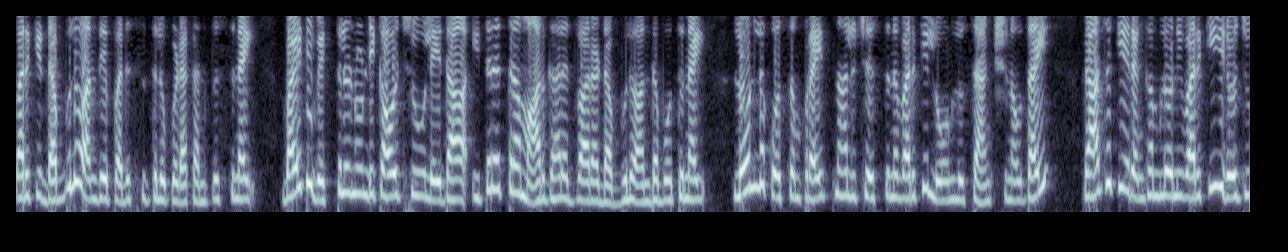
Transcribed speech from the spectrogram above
వారికి డబ్బులు అందే పరిస్థితులు కూడా కనిపిస్తున్నాయి. బయటి వ్యక్తుల నుండి కావచ్చు లేదా ఇతరత్ర మార్గాల ద్వారా డబ్బులు అందబోతున్నాయి. లోన్ల కోసం ప్రయత్నాలు చేస్తున్న వారికి లోన్లు శాంక్షన్ అవుతాయి. రాజకీయ రంగంలోని వారికి ఈరోజు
